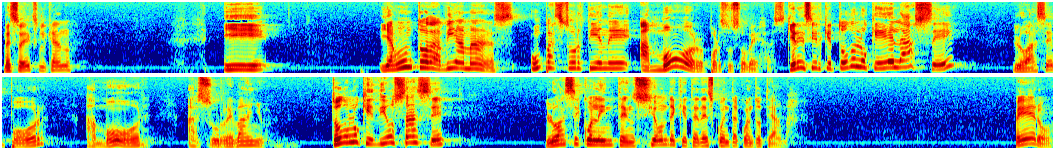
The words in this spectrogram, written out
¿Me estoy explicando? Y, y aún todavía más, un pastor tiene amor por sus ovejas. Quiere decir que todo lo que él hace, lo hace por amor a su rebaño. Todo lo que Dios hace, lo hace con la intención de que te des cuenta cuánto te ama. Pero,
